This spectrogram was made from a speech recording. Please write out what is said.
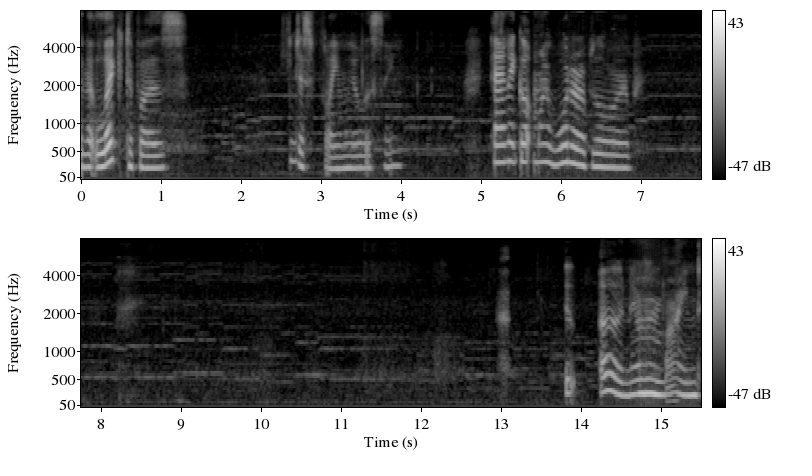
An Electabuzz. You can just flame wheel this thing. And it got my water absorb. Oh, never mind.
